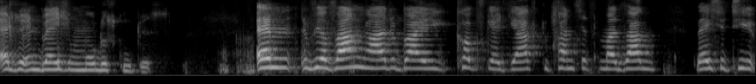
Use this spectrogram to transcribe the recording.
also in welchem Modus gut ist. Ähm, wir waren gerade bei Kopfgeldjagd. Du kannst jetzt mal sagen, welche Team,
